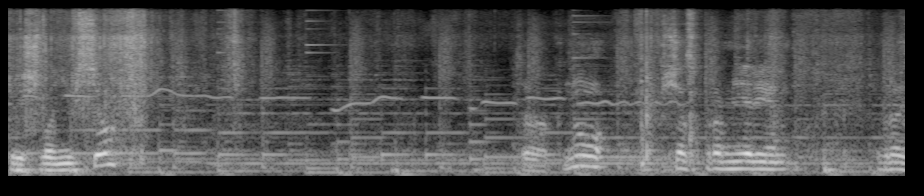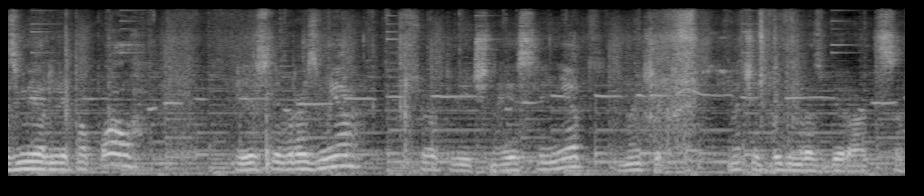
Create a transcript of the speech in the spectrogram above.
пришло не все. Так, ну, сейчас промеряем, в размер ли попал. Если в размер, все отлично. Если нет, значит, значит будем разбираться.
